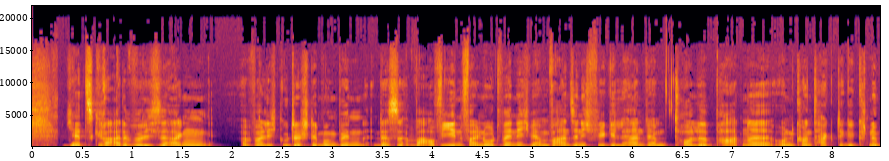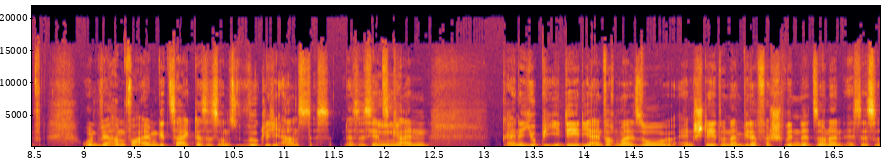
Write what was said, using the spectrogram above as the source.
Jetzt gerade würde ich sagen, weil ich guter Stimmung bin, das war auf jeden Fall notwendig. Wir haben wahnsinnig viel gelernt, wir haben tolle Partner und Kontakte geknüpft und wir haben vor allem gezeigt, dass es uns wirklich ernst ist. Das ist jetzt mhm. kein, keine Yuppie-Idee, die einfach mal so entsteht und dann wieder verschwindet, sondern es ist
